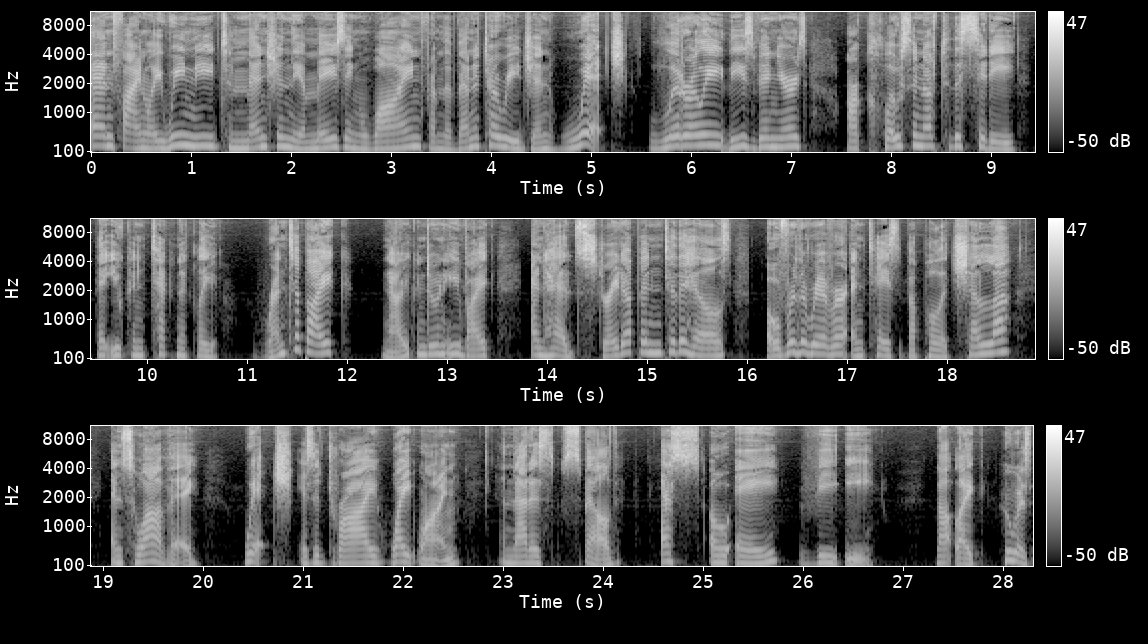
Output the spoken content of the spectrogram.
And finally, we need to mention the amazing wine from the Veneto region, which literally these vineyards are close enough to the city that you can technically rent a bike. Now you can do an e bike and head straight up into the hills over the river and taste Valpolicella and Soave, which is a dry white wine, and that is spelled S O A V E. Not like who was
